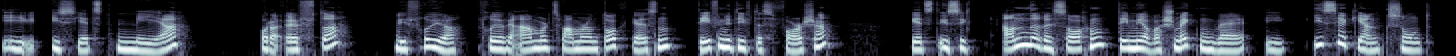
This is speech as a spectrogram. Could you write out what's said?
ich ist jetzt mehr oder öfter wie früher. Früher habe ich einmal, zweimal am Tag gegessen. Definitiv das Falsche. Jetzt ist ich andere Sachen, die mir aber schmecken, weil ich is ja gern gesund.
